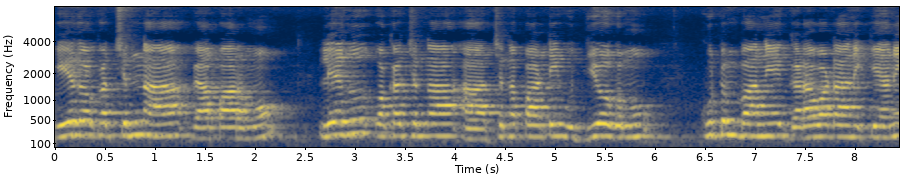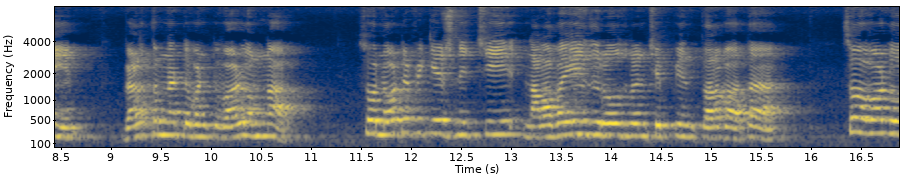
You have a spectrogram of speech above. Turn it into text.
ఏదో ఒక చిన్న వ్యాపారమో లేదు ఒక చిన్న చిన్నపాటి ఉద్యోగము కుటుంబాన్ని గడవడానికి అని వెళుతున్నటువంటి వాళ్ళు ఉన్నారు. సో నోటిఫికేషన్ ఇచ్చి నలభై ఐదు రోజులని చెప్పిన తర్వాత సో వాళ్ళు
